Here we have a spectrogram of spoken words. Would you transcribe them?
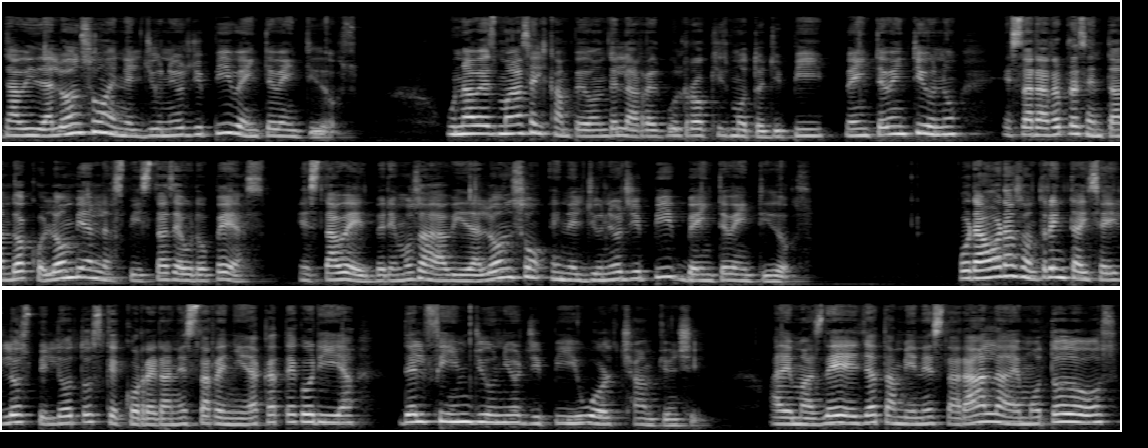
David Alonso en el Junior GP 2022. Una vez más, el campeón de la Red Bull Rockies MotoGP 2021 estará representando a Colombia en las pistas europeas. Esta vez veremos a David Alonso en el Junior GP 2022. Por ahora son 36 los pilotos que correrán esta reñida categoría del FIM Junior GP World Championship. Además de ella también estará la de Moto 2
